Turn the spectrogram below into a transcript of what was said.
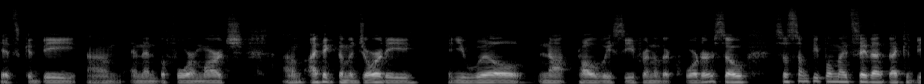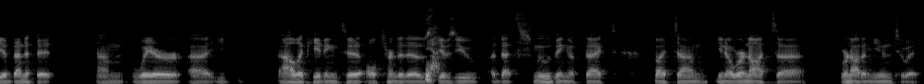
hits could be um, and then before March um, I think the majority you will not probably see for another quarter so so some people might say that that could be a benefit um, where uh, allocating to alternatives yeah. gives you that smoothing effect but um, you know we're not uh, we're not immune to it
